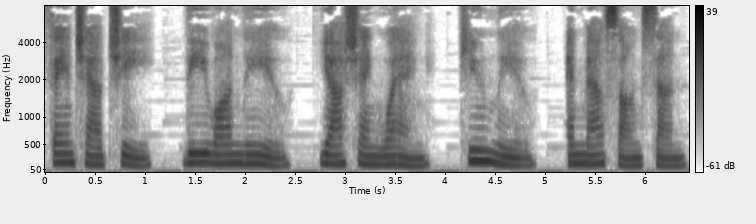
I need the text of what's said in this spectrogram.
Fanchao Qi, Zhiyuan Liu, Yasheng Wang, Qun Liu, and Mao Song Sun.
